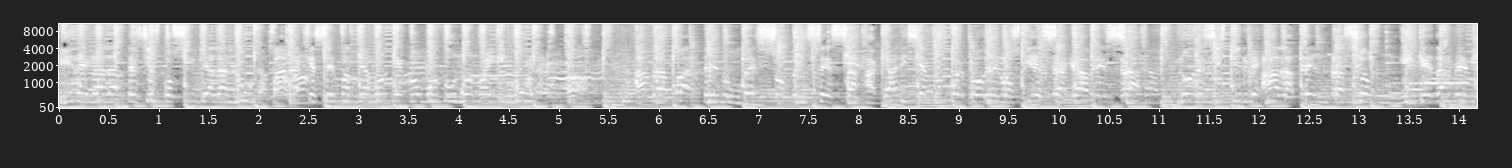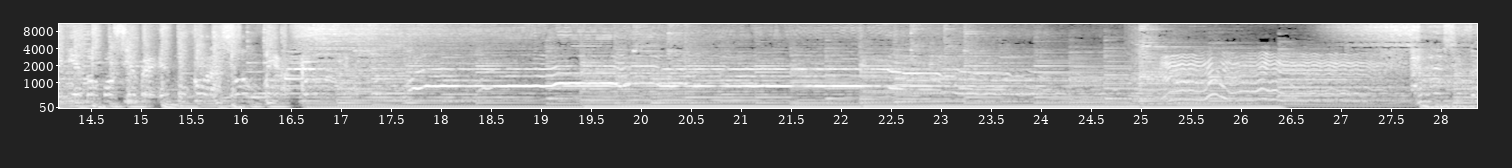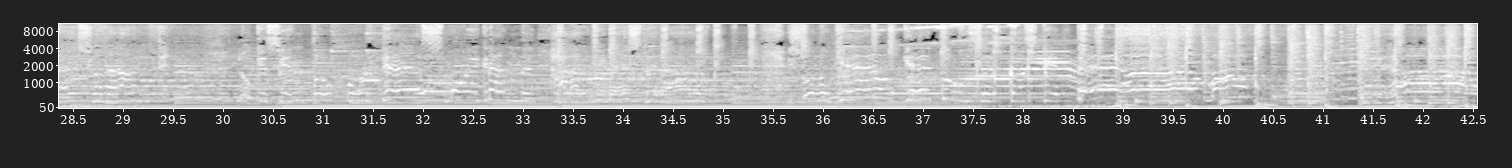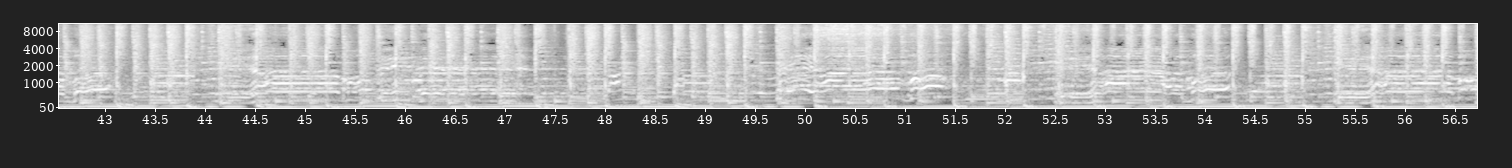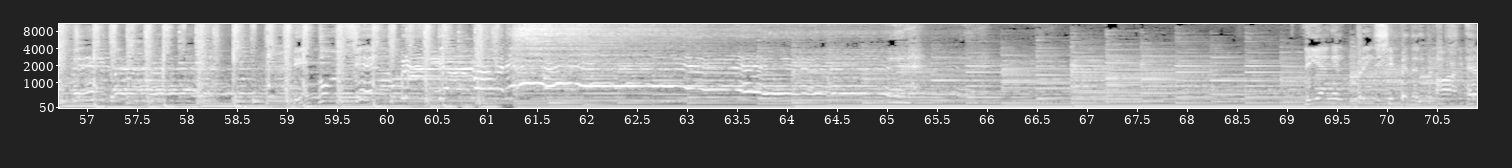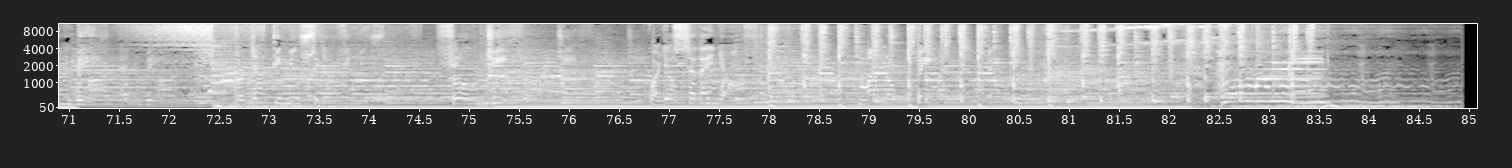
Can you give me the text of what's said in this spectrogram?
y regalarte si es posible a la luna para que sepas que Progetti Music Flow G. Guayo Sedeño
